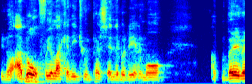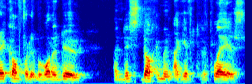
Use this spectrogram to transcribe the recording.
you know, I don't hmm. feel like I need to impress anybody anymore. I'm very, very confident with what I do. And this document I give to the players,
